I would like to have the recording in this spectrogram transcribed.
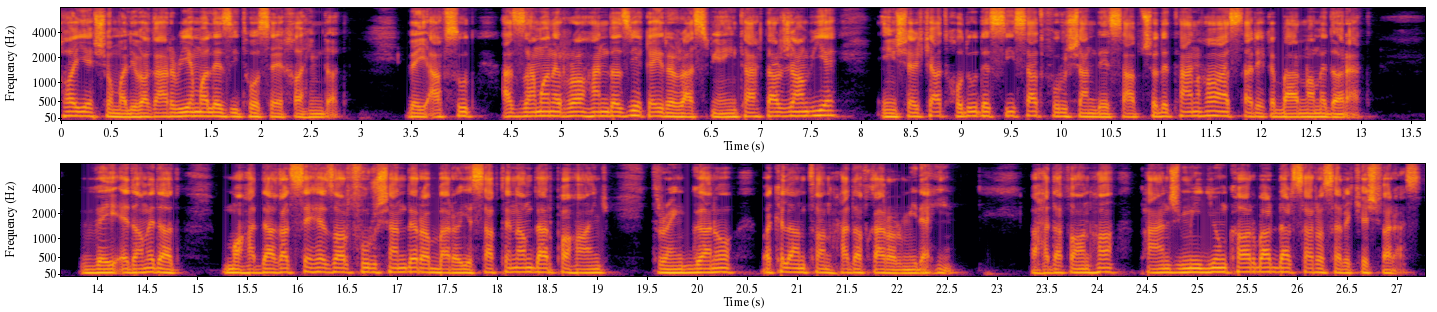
های شمالی و غربی مالزی توسعه خواهیم داد. وی افسود از زمان راه اندازی غیر رسمی این طرح در ژانویه این شرکت حدود 300 فروشنده ثبت شده تنها از طریق برنامه دارد. وی ادامه داد ما حداقل 3000 فروشنده را برای ثبت نام در پاهانگ، ترنگانو و کلانتان هدف قرار می دهیم و هدف آنها 5 میلیون کاربر در سراسر کشور است.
